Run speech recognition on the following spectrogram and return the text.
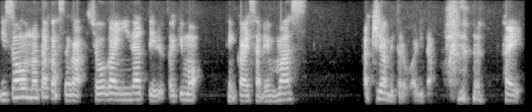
理想の高さが障害になっている時も展開されます。諦めたら終わりだ。はい。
